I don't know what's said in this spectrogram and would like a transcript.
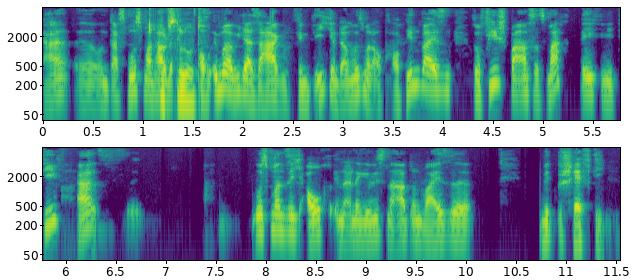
Ja, äh, und das muss man halt Absolut. auch immer wieder sagen, finde ich. Und da muss man auch darauf hinweisen, so viel Spaß es macht, definitiv, ja, äh, muss man sich auch in einer gewissen Art und Weise mit beschäftigen.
